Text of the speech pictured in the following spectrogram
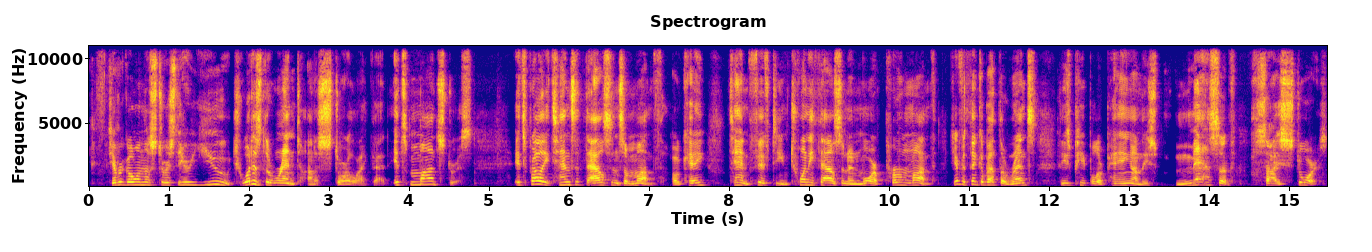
Do you ever go in those stores? They're huge. What is the rent on a store like that? It's monstrous. It's probably tens of thousands a month, okay? 10, 15, 20,000 and more per month. Do you ever think about the rents these people are paying on these massive size stores?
